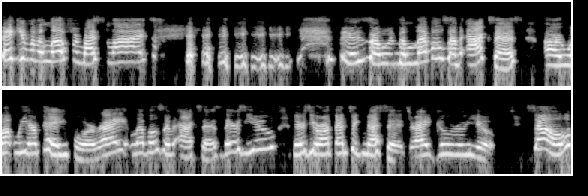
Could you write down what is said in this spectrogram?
Thank you for the love for my slides. so the levels of access are what we are paying for, right? Levels of access. There's you, there's your authentic message, right? Guru you. So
